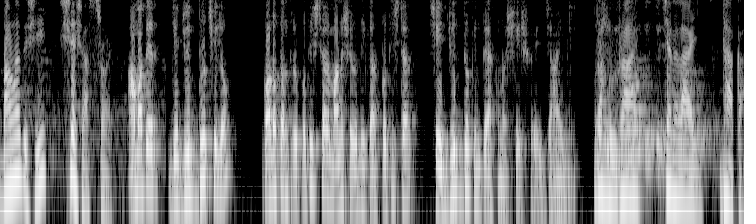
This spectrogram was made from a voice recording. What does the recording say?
বাংলাদেশই শেষ আশ্রয়। আমাদের যে যুদ্ধ ছিল গণতন্ত্র প্রতিষ্ঠার মানুষের অধিকার প্রতিষ্ঠার সেই যুদ্ধ কিন্তু এখনও শেষ হয়ে যায়নি। Rahul Roy channel I Dhaka.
